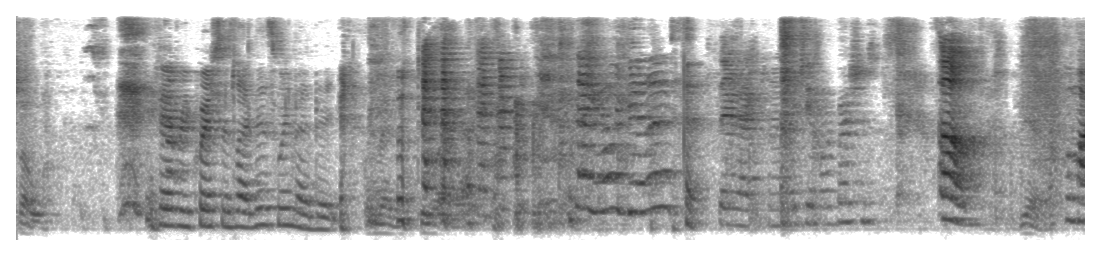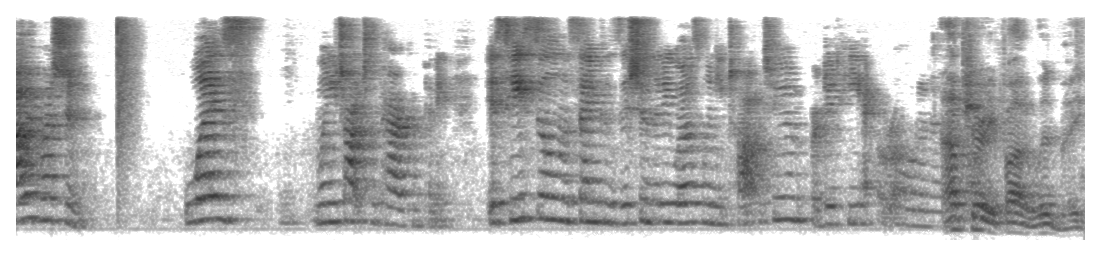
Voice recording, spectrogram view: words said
solar. If every question's like this, we may be. We may be two hours. no, y'all are good. There's actually only two more questions. Um, Yeah, but my other question was when you talked to the power company, is he still in the same position that he was when you talked to him, or did he ha- or hold another? I'm sure he probably would be.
